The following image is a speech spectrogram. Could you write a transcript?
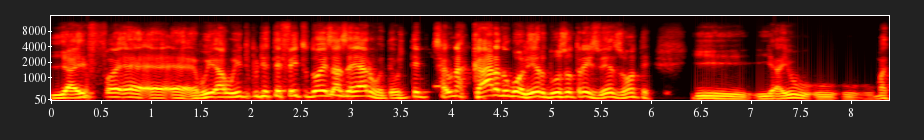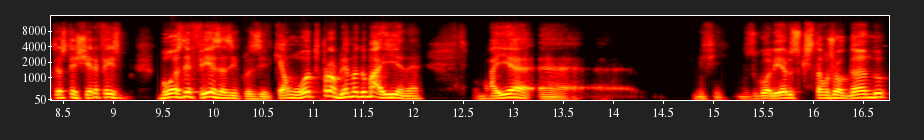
E aí foi, é, é, é o Inter podia ter feito 2 a 0 Então, saiu na cara do goleiro duas ou três vezes ontem. E, e aí o, o, o Matheus Teixeira fez boas defesas, inclusive, que é um outro problema do Bahia, né? O Bahia, é, enfim, os goleiros que estão jogando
